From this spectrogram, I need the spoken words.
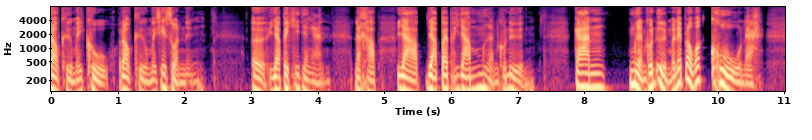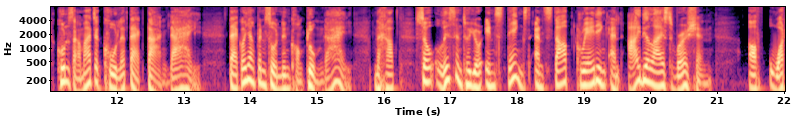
เราคือไม่คูลเราคือไม่ใช่ส่วนหนึ่ง เออ อย่าไปคิดอย่างนั้นนะครับ อย่าอย่าไปพยายามเหมือนคนอื่น การเหมือนคนอื่นไม่ได้แปลว่าคูลนะคุณสามารถจะคูลและแตกต่างได้ แต่ก็ยังเป็นส่วนหนึ่งของกลุ่มได้นะครับ so listen to your instincts and stop creating an idealized version of what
